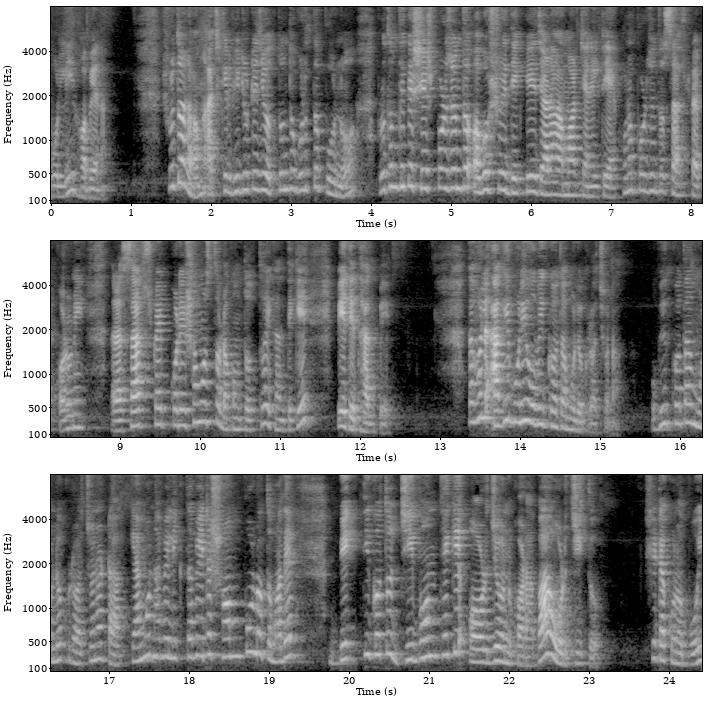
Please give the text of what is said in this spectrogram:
বললেই হবে না। সুতরাং আজকের ভিডিওটি যে অত্যন্ত গুরুত্বপূর্ণ, প্রথম থেকে শেষ পর্যন্ত অবশ্যই দেখবে যারা আমার চ্যানেলটি এখনও পর্যন্ত সাবস্ক্রাইব করনি, তারা সাবস্ক্রাইব করে সমস্ত রকম তথ্য এখান থেকে পেতে থাকবে। তাহলে আগে বলি অভিজ্ঞতামূলক রচনা। অভিজ্ঞতামূলক রচনাটা কেমনভাবে লিখতে হবে এটা সম্পূর্ণ তোমাদের ব্যক্তিগত জীবন থেকে অর্জন করা বা অর্জিত। সেটা কোনো বই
